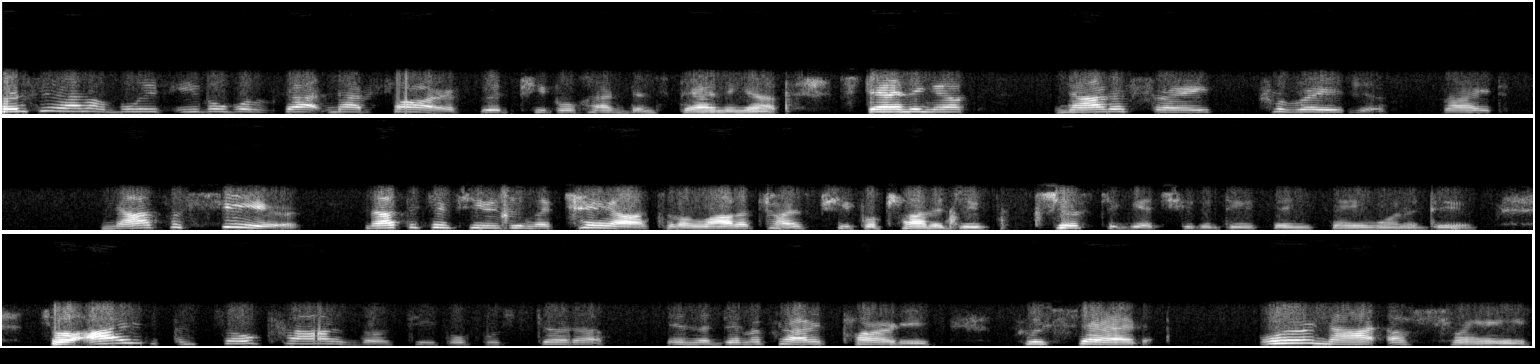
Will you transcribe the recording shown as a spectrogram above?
Personally, I don't believe evil would have gotten that far if good people had been standing up. Standing up, not afraid, courageous, right? Not the fear, not the confusion, the chaos that a lot of times people try to do just to get you to do things they want to do. So I am so proud of those people who stood up in the Democratic Party who said, We're not afraid.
